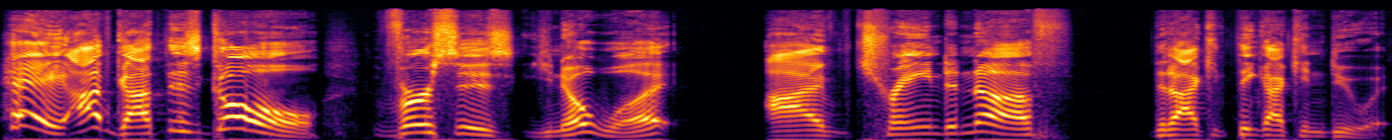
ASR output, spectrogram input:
hey, I've got this goal versus, you know what? I've trained enough that I can think I can do it.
